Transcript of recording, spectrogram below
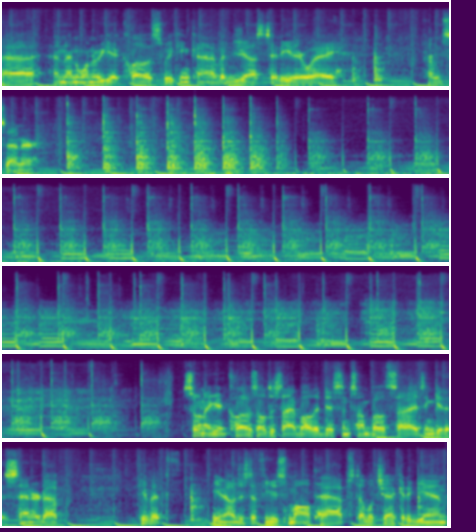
Uh, and then when we get close, we can kind of adjust it either way from center. So when I get close, I'll just eyeball the distance on both sides and get it centered up. Give it, you know, just a few small taps, double check it again,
